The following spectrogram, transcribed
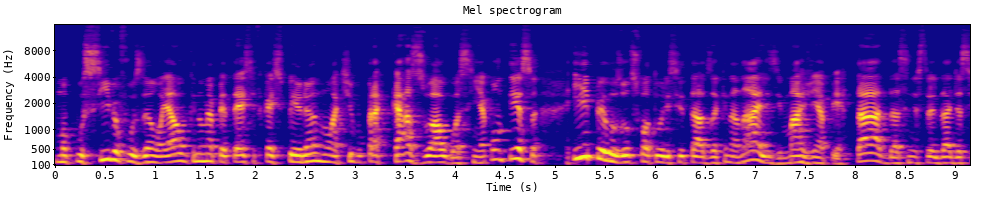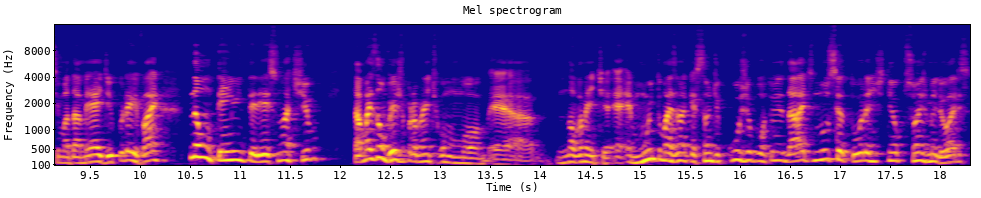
uma possível fusão, é algo que não me apetece ficar esperando um ativo para caso algo assim aconteça, e pelos outros fatores citados aqui na análise, margem apertada, sinistralidade acima da média e por aí vai, não tenho interesse no ativo, Tá? Mas não vejo provavelmente como. É, novamente, é, é, muito mais uma questão de custo de oportunidade. No setor, a gente tem opções melhores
